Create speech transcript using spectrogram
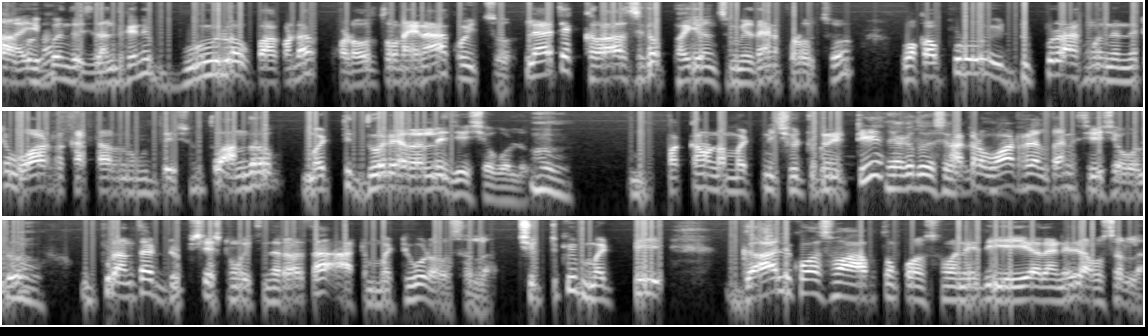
దానికి ఇబ్బంది వచ్చింది. అందుకని భూమిలోకి పాకుండా కొడవలతోనైనా కొయ్యచ్చు లేకపోతే క్రాస్గా పై అంచు మీద పడవచ్చు. ఒకప్పుడు ఈ డ్రిప్ రాకముందు ఏంటంటే వాటర్ కట్టాలన్న ఉద్దేశంతో అందరూ మట్టి దూరేలల్లే చేసేవాళ్ళు. పక్కన ఉన్న మట్టిని చుట్టుకునెట్టి అక్కడ వాటర్ వెళ్తానికి చేసేవాళ్ళు. ఇప్పుడు అంతా డ్రిప్ సిస్టమ్ వచ్చిన తర్వాత అటు మట్టి కూడా అవసరం లే. చెట్టుకి మట్టి గాలి కోసం ఆపతం కోసం అనేది వేయాలనేది అవసరం లే.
